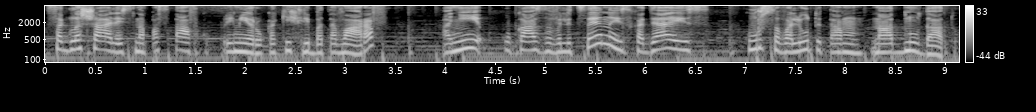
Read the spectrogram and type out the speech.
соглашались на поставку, к примеру, каких-либо товаров, они указывали цены, исходя из курса валюты там на одну дату.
